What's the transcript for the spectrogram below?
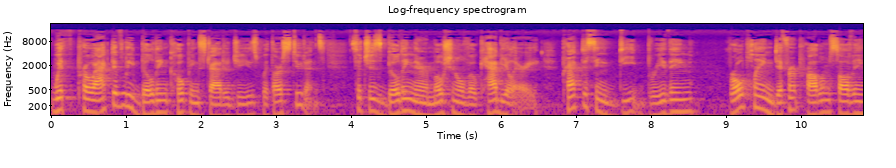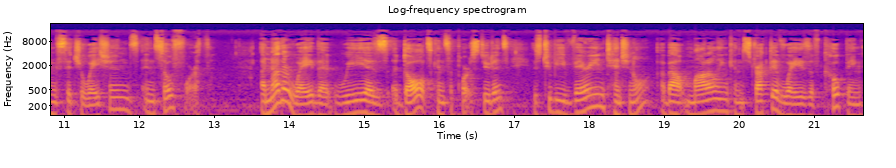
with proactively building coping strategies with our students, such as building their emotional vocabulary, practicing deep breathing, role playing different problem solving situations, and so forth. Another way that we as adults can support students is to be very intentional about modeling constructive ways of coping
